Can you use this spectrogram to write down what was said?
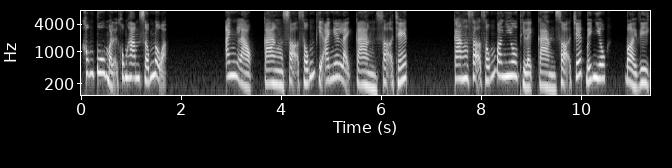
không tu mà lại không ham sống đâu ạ. Anh nào càng sợ sống thì anh ấy lại càng sợ chết. Càng sợ sống bao nhiêu thì lại càng sợ chết bấy nhiêu. Bởi vì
